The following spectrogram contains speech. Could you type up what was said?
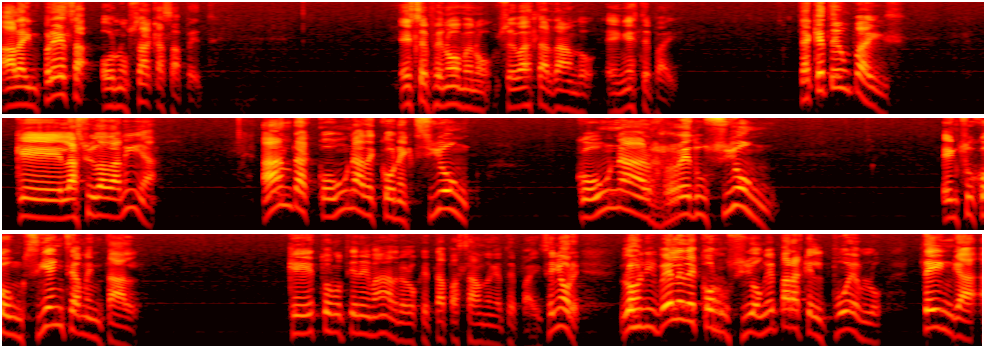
a la empresa, o nos sacas a ese fenómeno se va a estar dando en este país. Sea, que este es un país que la ciudadanía anda con una desconexión, con una reducción en su conciencia mental, que esto no tiene madre lo que está pasando en este país. Señores, los niveles de corrupción es para que el pueblo tenga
